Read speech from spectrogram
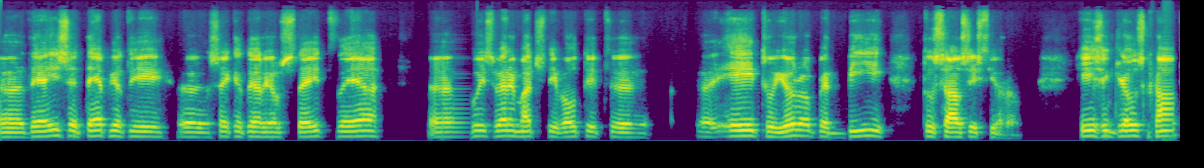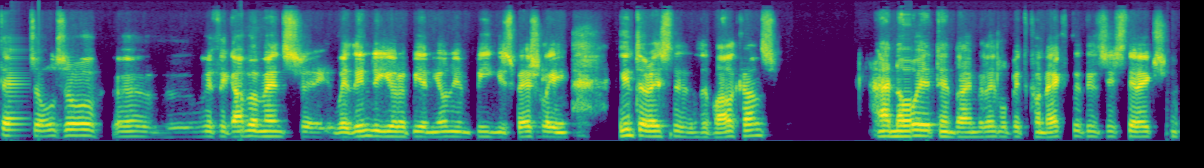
Uh, there is a deputy uh, secretary of state there uh, who is very much devoted A to Europe and B to Southeast Europe. He's in close contact also with the governments within the European Union, being especially interested in the Balkans. I know it and I'm a little bit connected in this direction.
